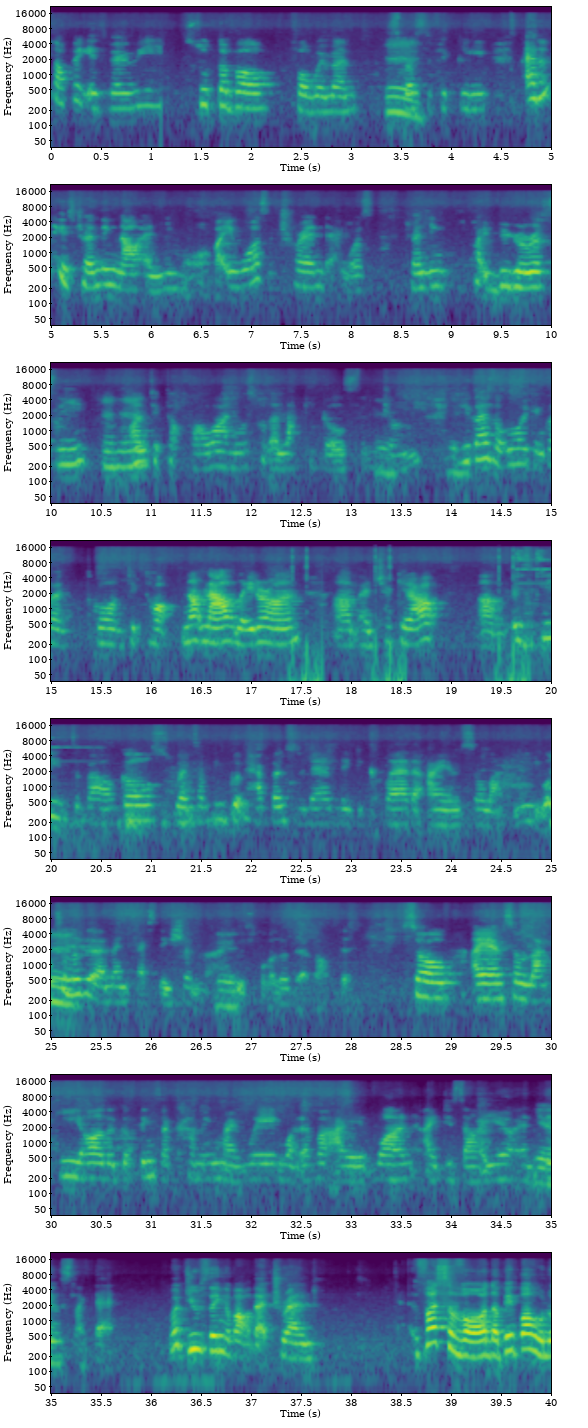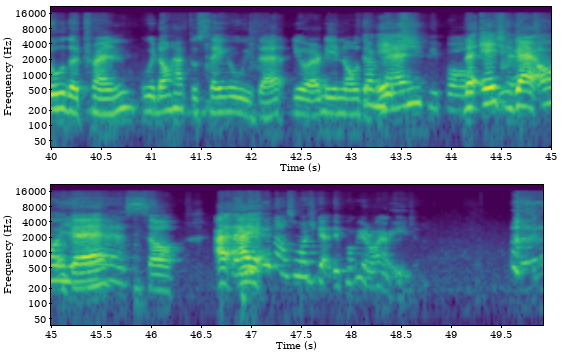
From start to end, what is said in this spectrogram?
this topic is very suitable for women Mm. specifically. I don't think it's trending now anymore, but it was a trend that was trending quite vigorously Mhm. on TikTok for a while. And it was called the Lucky Girl Syndrome. Mm. If you guys don't know, you can go and go on TikTok. Not now, later on, um, and check it out. Uh, basically, it's about girls when something good happens to them, they declare that I am so lucky. It works a Mm. little bit like manifestation, right? Mm. We spoke a little bit about this. So I am so lucky. All the good things are coming my way. Whatever I want, I desire, and Yeah. things like that. What do you think about that trend? First of all, the people who do the trend, we don't have to say who is that. You already know the age. many people. the age Yeah. gap. Oh okay? yes. So I, Technically not so much gap. They're probably around your age.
